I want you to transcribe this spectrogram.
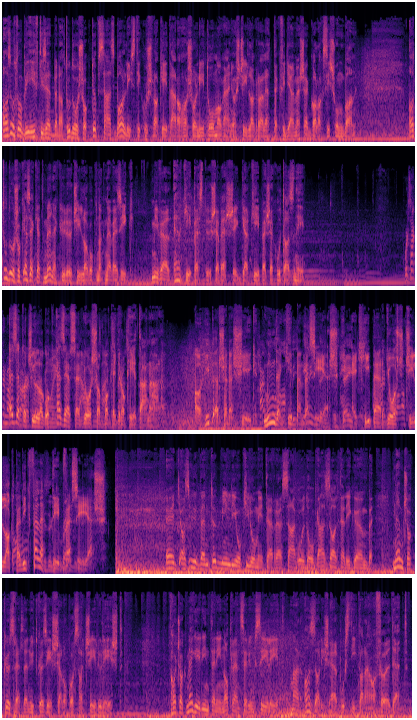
Az utóbbi évtizedben a tudósok több száz ballisztikus rakétára hasonlító magányos csillagra lettek figyelmesek galaxisunkban. A tudósok ezeket menekülő csillagoknak nevezik, mivel elképesztő sebességgel képesek utazni. Ezek a csillagok ezerszer gyorsabbak egy rakétánál. A hipersebesség mindenképpen veszélyes, egy hipergyors csillag pedig felettébb veszélyes. Egy az űrben több millió kilométerrel száguldó gázzal teli gömb nem csak közvetlen ütközéssel okozhat sérülést. Ha csak megérinteni naprendszerünk szélét, már azzal is elpusztítaná a Földet.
